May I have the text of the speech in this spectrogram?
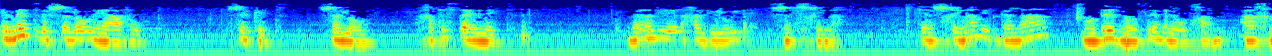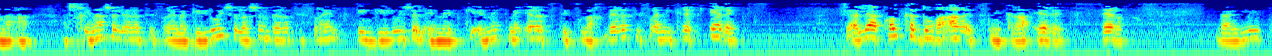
אמת ושלום יאהבו. שקט, שלום. תחפש את האמת. ואז יהיה לך גילוי של שכינה. כי השכינה מתגלה מודה ועוזב לרוחם, ההכנעה. השכינה של ארץ ישראל, הגילוי של השם בארץ ישראל היא גילוי של אמת, כי אמת מארץ תצמח, וארץ ישראל נקראת ארץ. שעליה כל כדור הארץ נקרא ארץ, ארץ. באנגלית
